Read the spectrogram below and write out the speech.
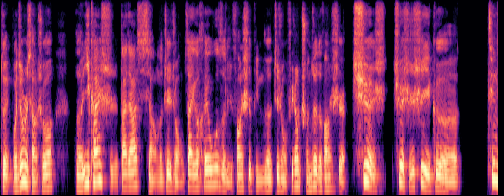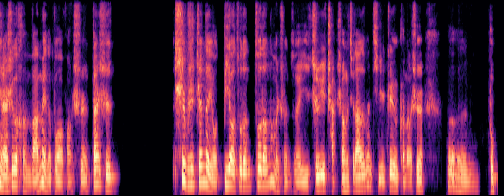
对，我就是想说。呃，一开始大家想的这种在一个黑屋子里放视频的这种非常纯粹的方式，确实确实是一个听起来是个很完美的播放方式，但是是不是真的有必要做到做到那么纯粹，以至于产生了其他的问题？这个可能是呃不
